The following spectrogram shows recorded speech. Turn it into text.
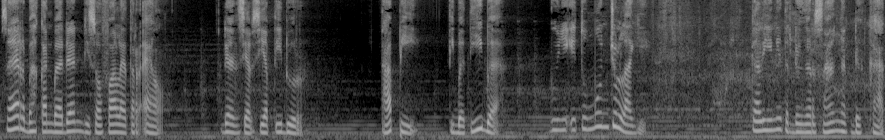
Saya rebahkan badan di sofa letter L dan siap-siap tidur. Tapi tiba-tiba bunyi itu muncul lagi. Kali ini terdengar sangat dekat.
